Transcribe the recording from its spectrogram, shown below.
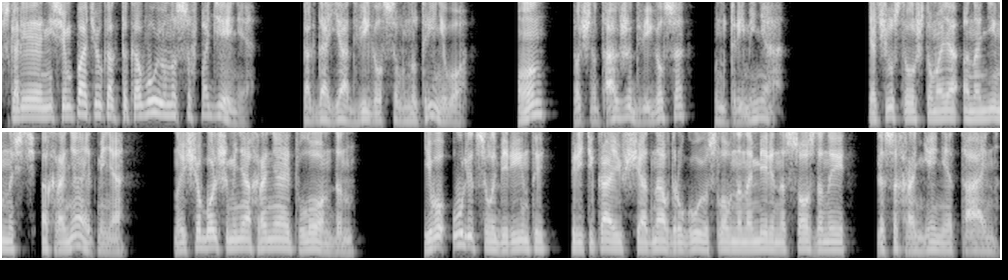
Скорее, не симпатию как таковую, но совпадение. Когда я двигался внутри него, он точно так же двигался внутри меня. Я чувствовал, что моя анонимность охраняет меня, но еще больше меня охраняет Лондон. Его улицы-лабиринты, перетекающие одна в другую, словно намеренно созданные для сохранения тайн.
